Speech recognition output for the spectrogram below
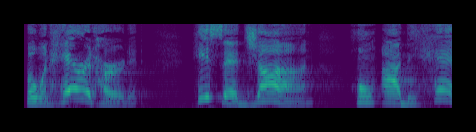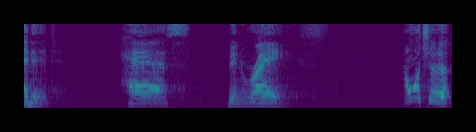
But when Herod heard it, he said, John, whom I beheaded, has been raised. I want you to,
